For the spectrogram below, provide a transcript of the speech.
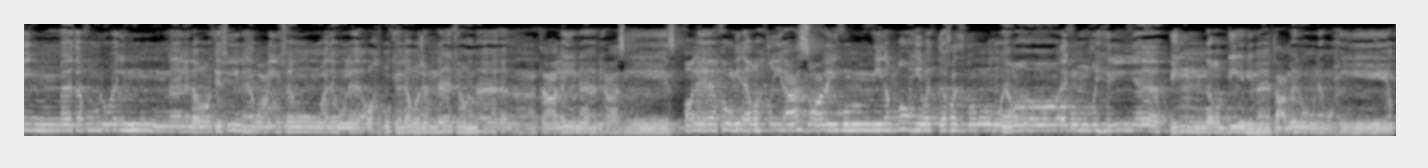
مما تقول وإنا لنراك فينا ضعيفا ولولا رهتك لرجمناك وما أنت علينا بعزيز. قال يا قوم أرهطي أعز عليكم من الله واتخذتموه وراءكم ظهريا. إن ربي بما تعملون محيط.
